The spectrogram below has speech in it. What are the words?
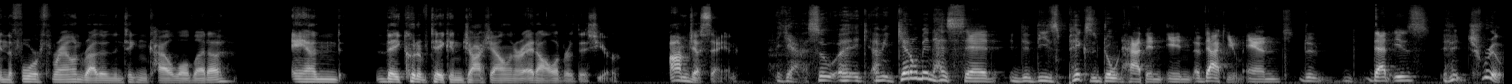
in the fourth round rather than taking Kyle Lauletta. And they could have taken Josh Allen or Ed Oliver this year. I'm just saying. Yeah, so uh, I mean, Gettleman has said these picks don't happen in a vacuum, and that is true.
